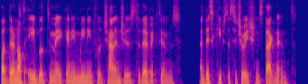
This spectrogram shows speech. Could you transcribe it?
but they're not able to make any meaningful challenges to their victims, and this keeps the situation stagnant.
